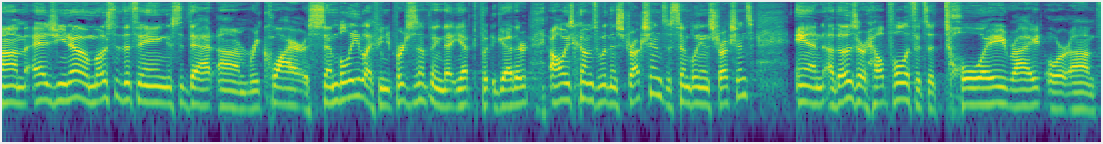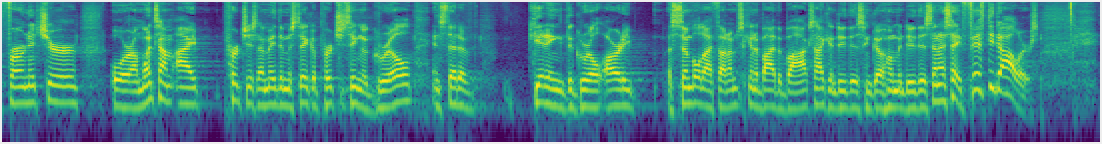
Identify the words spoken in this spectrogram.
Um, as you know, most of the things that um, require assembly, like when you purchase something that you have to put together, it always comes with instructions, assembly instructions. And uh, those are helpful if it's a toy, right, or um, furniture. Or um, one time I purchased, I made the mistake of purchasing a grill instead of getting the grill already assembled. I thought I'm just gonna buy the box, I can do this and go home and do this. And I say $50.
